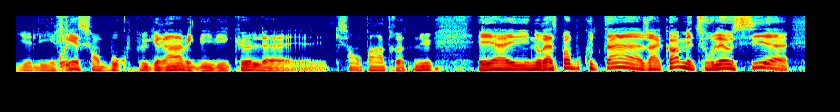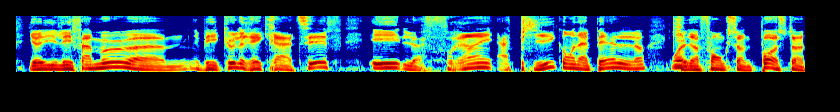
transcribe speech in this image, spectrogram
les risques sont beaucoup plus grands avec des véhicules euh, qui sont pas entretenus. Et euh, il nous reste pas beaucoup de temps, Jacob, mais tu voulais aussi... Euh, il y a les fameux véhicules récréatifs et le frein à pied qu'on appelle, là, qui ne fonctionne pas. C'est un,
